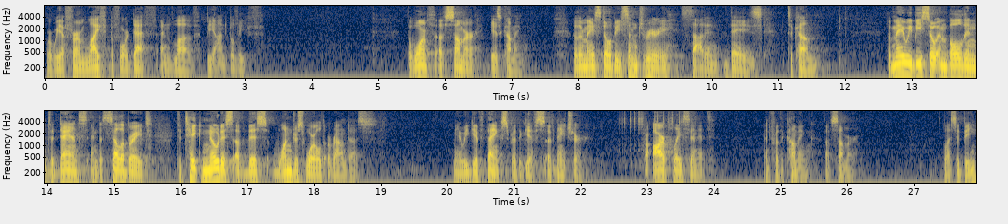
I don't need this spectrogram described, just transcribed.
where we affirm life before death and love beyond belief. The warmth of summer is coming, though there may still be some dreary, sodden days to come. But may we be so emboldened to dance and to celebrate, to take notice of this wondrous world around us. May we give thanks for the gifts of nature, for our place in it, and for the coming of summer. Blessed be.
